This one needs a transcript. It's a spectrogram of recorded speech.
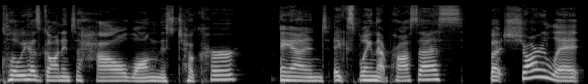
Chloe has gone into how long this took her and explained that process. But Charlotte,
